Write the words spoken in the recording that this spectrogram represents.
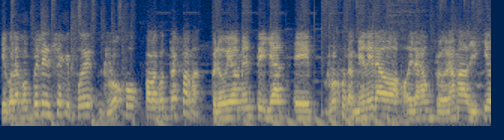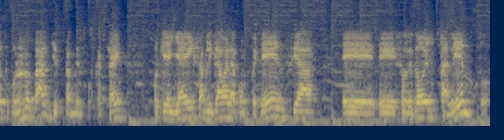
llegó la competencia que fue Rojo Fama contra Fama, pero obviamente ya eh, Rojo también era, era un programa dirigido con otro target también, pues, ¿cachai? Porque ya ahí se aplicaba la competencia, eh, eh, sobre todo el talento.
